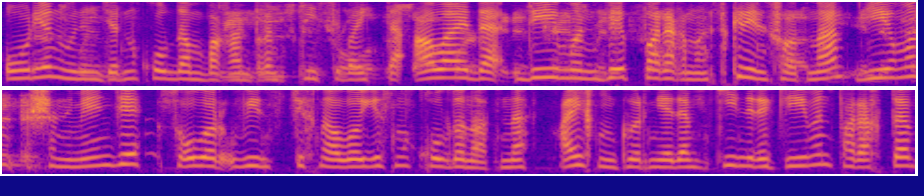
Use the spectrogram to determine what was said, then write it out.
орион өнімдерін қолданбағандығын кесіп айтты. алайда деймон веб парағының скриншотынан деймон шынымен де solar winds технологиясын қолданатыны айқын көрінеді. Кейінірек деймін парақты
